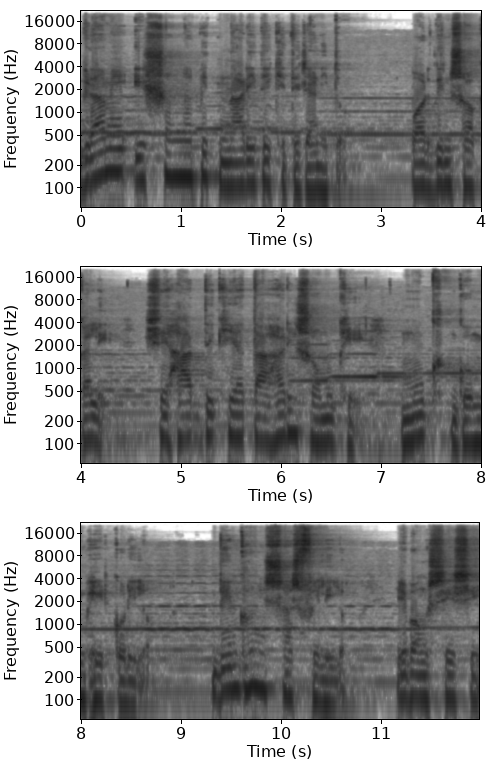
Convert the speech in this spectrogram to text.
গ্রামে ঈশ্বরনাপিত নারী দেখিতে জানিত, পরদিন সকালে সে হাত দেখিয়া তাহারই সম্মুখে মুখ গম্ভীর করিল দীর্ঘ নিঃশ্বাস ফেলিল এবং শেষে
